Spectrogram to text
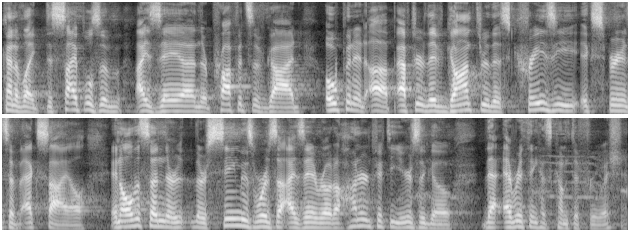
kind of like disciples of Isaiah and they're prophets of God open it up after they've gone through this crazy experience of exile. And all of a sudden, they're, they're seeing these words that Isaiah wrote 150 years ago that everything has come to fruition.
